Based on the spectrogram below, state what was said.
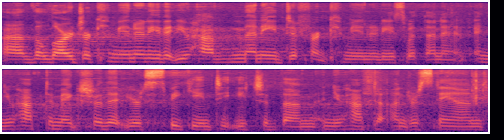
uh, the larger community that you have many different communities within it. And you have to make sure that you're speaking to each of them and you have to understand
